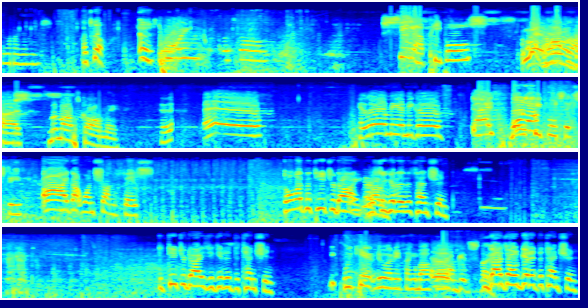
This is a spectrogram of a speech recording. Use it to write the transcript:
Oh my goodness. Let's go. Uh, Boing! Let's go. See ya, peoples. I'm Oh, getting hot hold on, guys. My mom's calling me. Hello? Hello? Hello, mi amigo. Guys, there's Hola. people 60. Ah, I got one shot in the face. Don't let the teacher die, you or else you get a detention. The teacher dies, you get a detention. We can't do anything about Oh, that. I'm getting You guys all get a detention.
